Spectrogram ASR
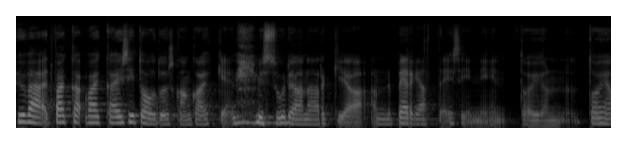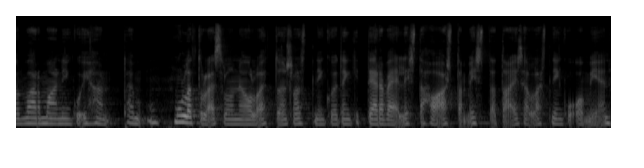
hyvä, että vaikka, vaikka ei sitoutuiskaan kaikkeen ihmissuhdeanarkiaan periaatteisiin, niin toi on, toi on varmaan niin kuin ihan, tai mulle tulee sellainen olo, että on sellaista niin kuin jotenkin terveellistä haastamista tai sellaista niin kuin omien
